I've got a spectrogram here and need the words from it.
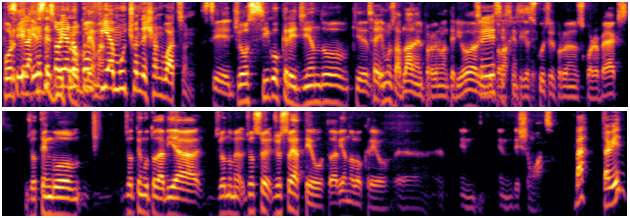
porque la gente todavía no confía mucho en Deshaun Watson. Sí, yo sigo creyendo que hemos hablado en el programa anterior y toda la gente que escucha el programa de los quarterbacks. Yo tengo, yo tengo todavía, yo no me, yo soy, yo soy ateo, todavía no lo creo eh, en, en Deshaun Watson. Va, ¿está bien?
